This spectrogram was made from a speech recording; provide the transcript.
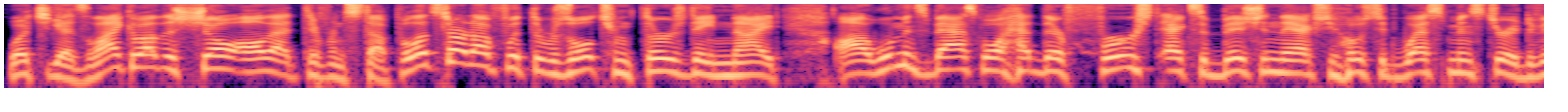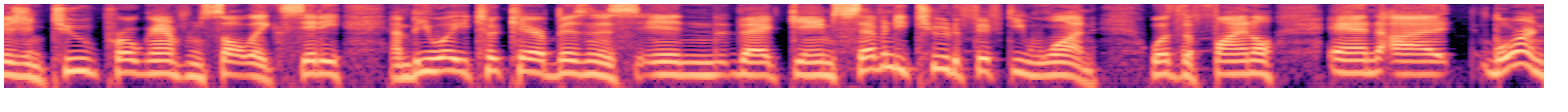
what you guys like about the show, all that different stuff. But let's start off with the results from Thursday night. Uh, women's basketball had their first exhibition. They actually hosted Westminster, a Division two program from Salt Lake City, and BYU took care of business in that game. Seventy-two to fifty-one was the final, and uh, Lauren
